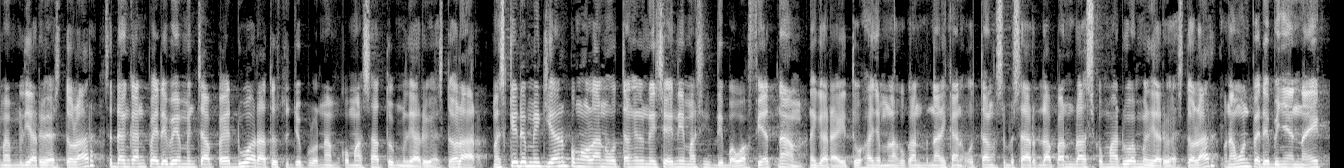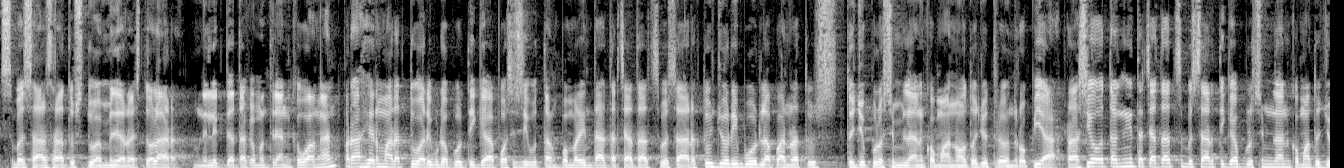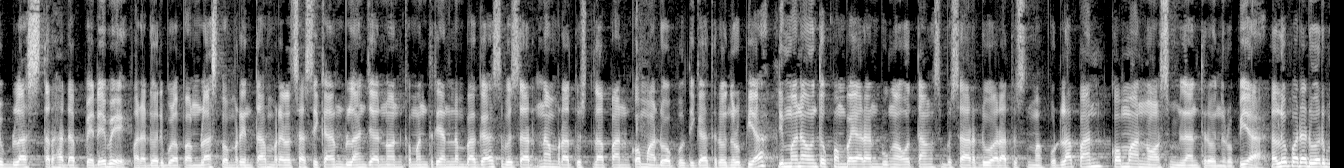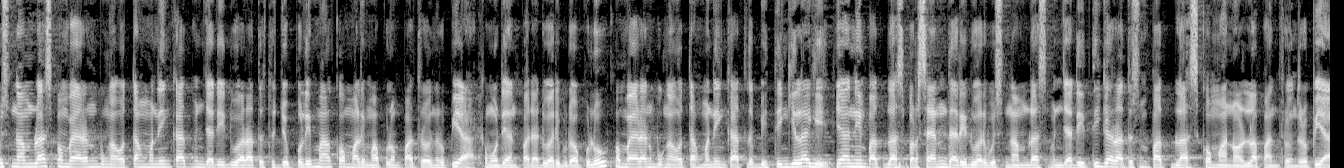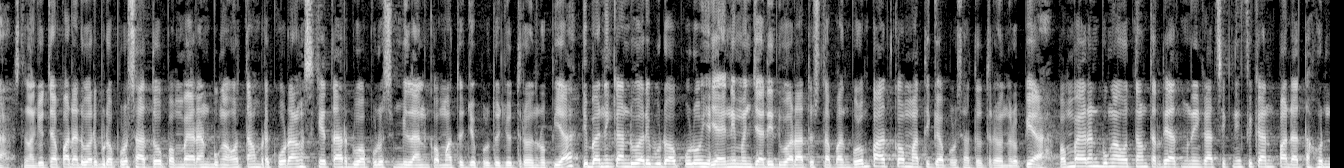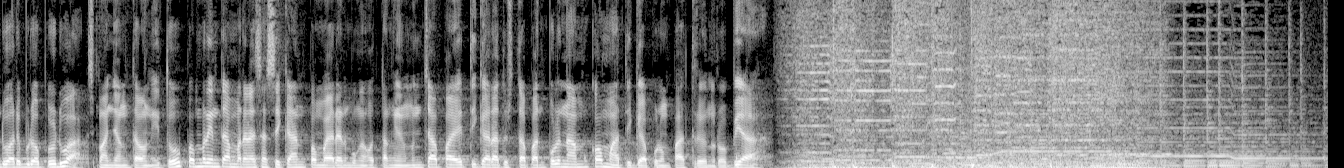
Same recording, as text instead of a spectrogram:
miliar US dollar sedangkan PDB mencapai 276,1 miliar US dollar. Meski demikian pengelolaan utang Indonesia ini masih di bawah Vietnam. Negara itu hanya melakukan penarikan utang sebesar 18,2 miliar US dollar namun PDB-nya naik sebesar 102 miliar US dollar. Menilik data Kementerian Keuangan, per akhir Maret 2023 posisi utang pemerintah tercatat sebesar 7.000 1.879,07 triliun rupiah. Rasio utang ini tercatat sebesar 39,17 terhadap PDB. Pada 2018, pemerintah merealisasikan belanja non kementerian lembaga sebesar 608,23 triliun rupiah, di mana untuk pembayaran bunga utang sebesar 258,09 triliun rupiah. Lalu pada 2019, pembayaran bunga utang meningkat menjadi 275,54 triliun rupiah. Kemudian pada 2020, pembayaran bunga utang meningkat lebih tinggi lagi, yakni 14 persen dari 2019 menjadi 314,08 triliun rupiah. Selanjutnya pada 2021 pembayaran bunga utang berkurang sekitar 29,77 triliun rupiah dibandingkan 2020 yakni menjadi 284,31 triliun rupiah. Pembayaran bunga utang terlihat meningkat signifikan pada tahun 2022. Sepanjang tahun itu pemerintah merealisasikan pembayaran bunga utang yang mencapai 386,34 triliun rupiah.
